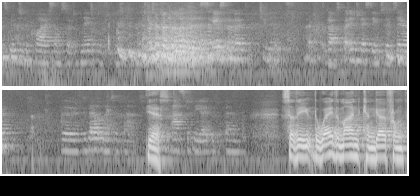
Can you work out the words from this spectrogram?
was going to require some sort of medical treatment. in the space of about two minutes. So that was quite interesting to observe the development of that Yes. catastrophe out of um, So the, the way the mind can go from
